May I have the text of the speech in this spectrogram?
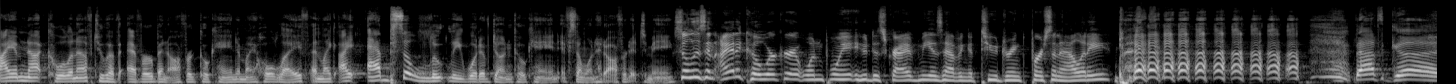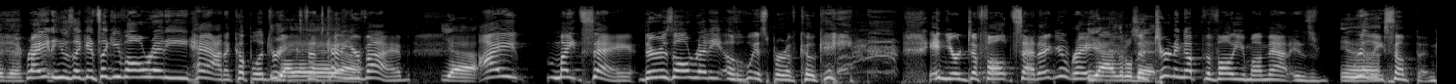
I am not cool enough to have ever been offered cocaine in my whole life. And like, I absolutely would have done cocaine if someone had offered it to me. So listen, I had a coworker at one point who described me as having a two drink personality. That's good. right? He was like, it's like you've already had a couple of drinks. yeah, That's yeah, kind of your vibe. Yeah. I might say there is already a whisper of cocaine in your default setting, right? Yeah, a little so bit. turning up the volume on that is Yeah. really something.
